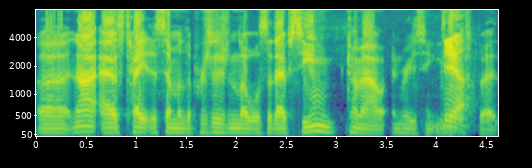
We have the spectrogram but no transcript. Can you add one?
uh, not as tight as some of the precision levels that I've seen come out in recent years, Yeah. but.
